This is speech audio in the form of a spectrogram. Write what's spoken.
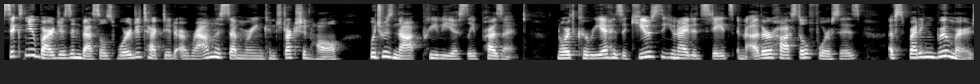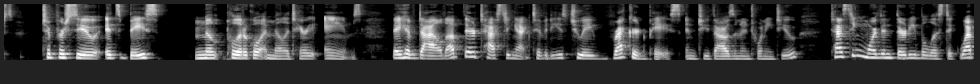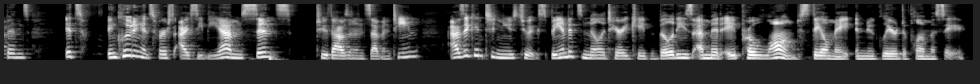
Six new barges and vessels were detected around the submarine construction hall, which was not previously present. North Korea has accused the United States and other hostile forces of spreading rumors to pursue its base mil- political and military aims. They have dialed up their testing activities to a record pace in 2022, testing more than 30 ballistic weapons, its including its first ICBM since 2017 as it continues to expand its military capabilities amid a prolonged stalemate in nuclear diplomacy.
